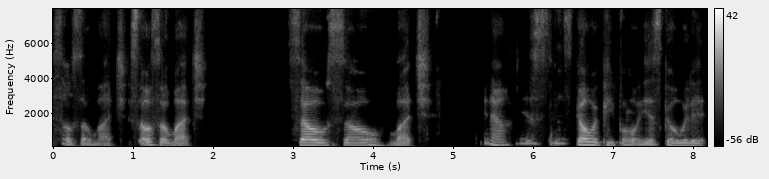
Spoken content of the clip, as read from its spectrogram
So, so much. So, so much. So, so much. You know, just, just go with people. Just go with it.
